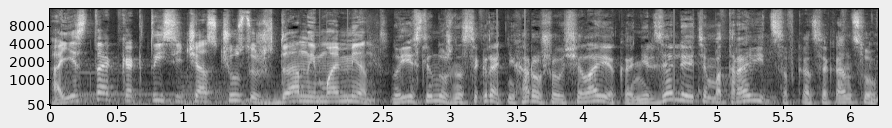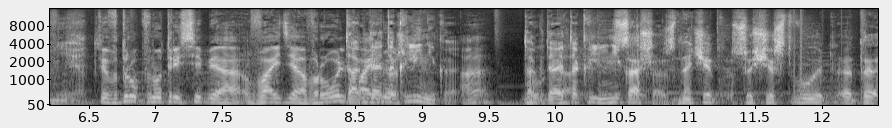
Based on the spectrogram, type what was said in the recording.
А есть так, как ты сейчас чувствуешь в данный момент. Но если нужно сыграть нехорошего человека, нельзя ли этим отравиться, в конце концов? Нет. Ты вдруг внутри себя, войдя в роль, Тогда поймешь- это клиника. А? Тогда Ну, это да. клиника. Саша, значит, существует, это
